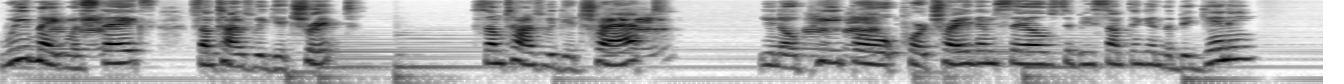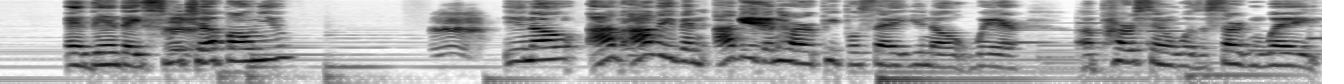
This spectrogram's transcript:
We make mm-hmm. mistakes. Sometimes we get tricked. Sometimes we get trapped. Mm-hmm. You know, people mm-hmm. portray themselves to be something in the beginning and then they switch mm. up on you. Mm. You know, I've I've even I've even heard people say, you know, where a person was a certain way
